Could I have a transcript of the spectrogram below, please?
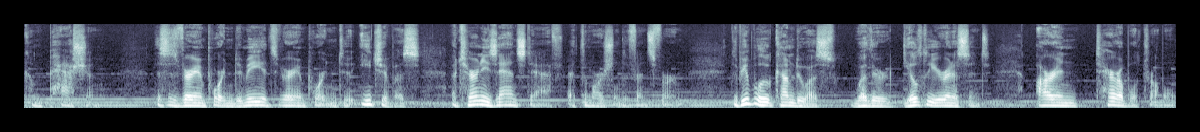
compassion. This is very important to me. It's very important to each of us, attorneys and staff at the Marshall Defense Firm. The people who come to us, whether guilty or innocent, are in terrible trouble.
